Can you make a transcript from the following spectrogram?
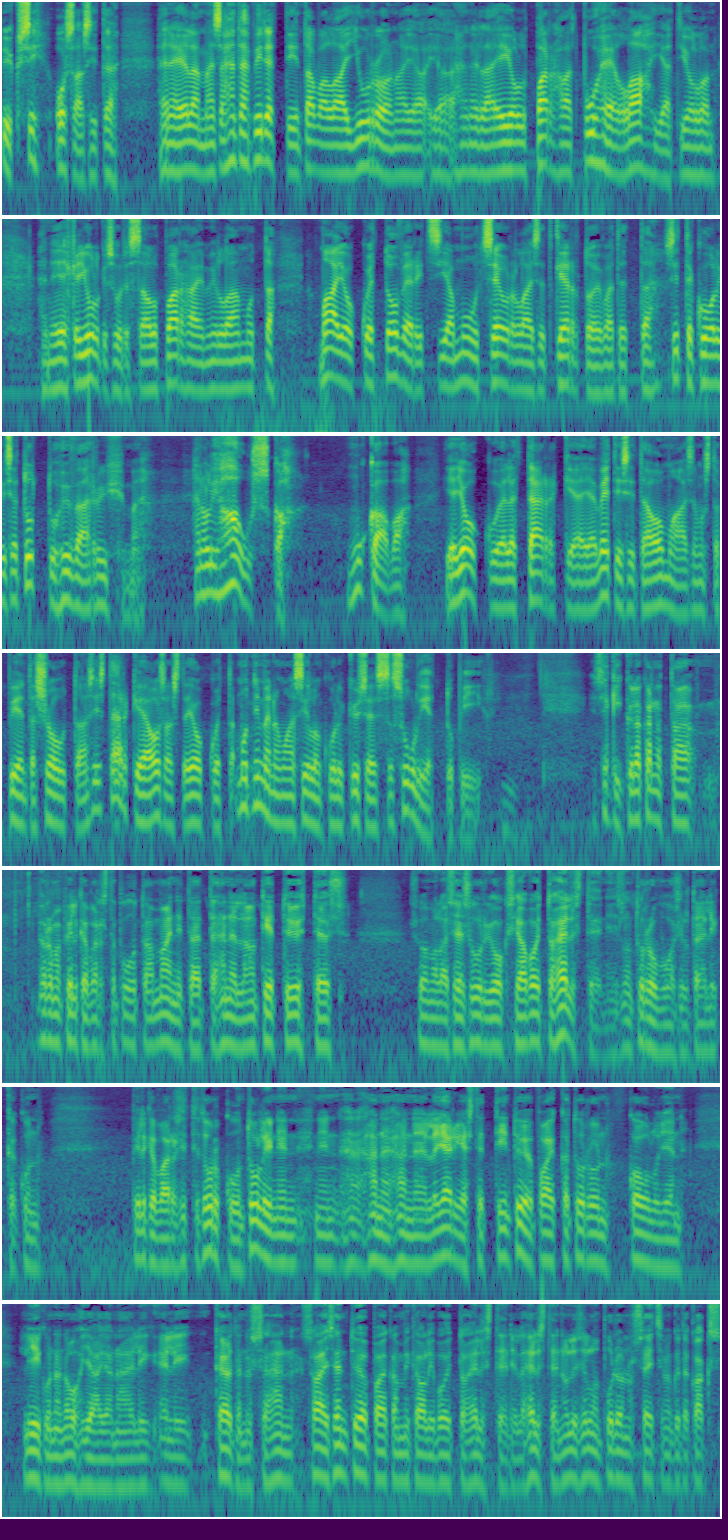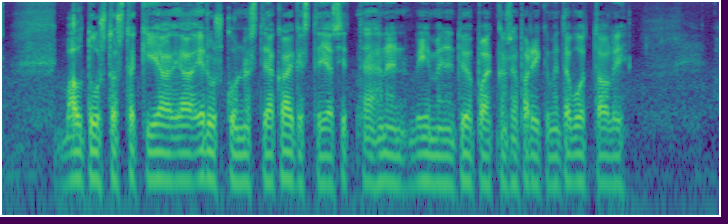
yksi osa sitä hänen elämänsä. Häntä pidettiin tavallaan jurona ja, ja hänellä ei ollut parhaat puhelahjat, jolloin hän ei ehkä julkisuudessa ollut parhaimmillaan, mutta toverit ja muut seuralaiset kertoivat, että sitten kun oli se tuttu hyvä ryhmä, hän oli hauska, mukava ja joukkueelle tärkeä ja veti sitä omaa semmoista pientä showtaan. Siis tärkeä osa sitä joukkuetta, mutta nimenomaan silloin, kun oli kyseessä suljettu piiri. Sekin kyllä kannattaa Jorma Pilkävarasta puhutaan mainita, että hänellä on tietty yhteys suomalaiseen suurjuoksijaan Voitto Helsteeniin silloin Turun vuosilta. Eli kun Pilkevaara sitten Turkuun tuli, niin, niin häne, hänelle järjestettiin työpaikka Turun koulujen liikunnan ohjaajana. Eli, eli käytännössä hän sai sen työpaikan, mikä oli Voitto Helsteenillä. Helsteen oli silloin pudonnut 72 valtuustostakin ja, ja eduskunnasta ja kaikesta. Ja sitten hänen viimeinen työpaikkansa parikymmentä vuotta oli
